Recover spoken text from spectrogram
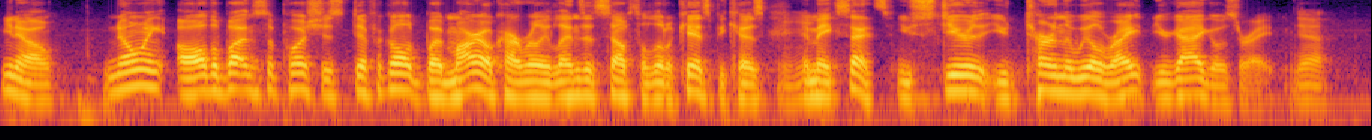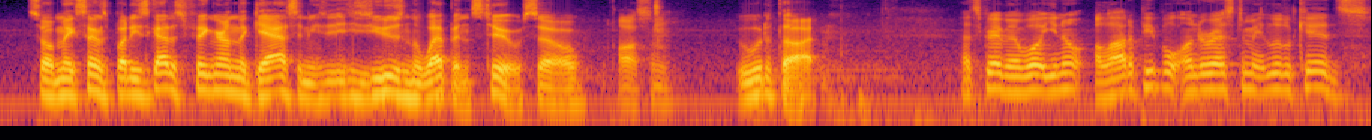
you know, knowing all the buttons to push is difficult, but Mario Kart really lends itself to little kids because it makes sense. You steer, that you turn the wheel right, your guy goes right. Yeah, So it makes sense. But he's got his finger on the gas and he's, he's using the weapons too. So awesome. who would have thought? That's great, man. Well, you know, a lot of people underestimate little kids.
